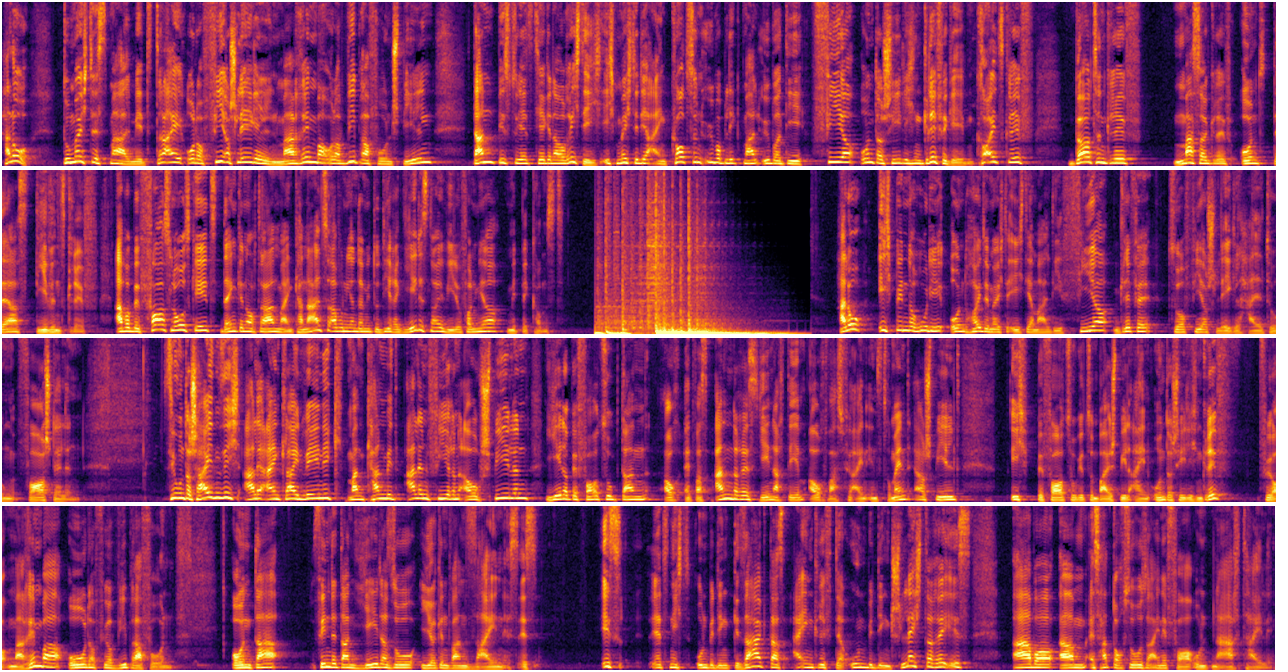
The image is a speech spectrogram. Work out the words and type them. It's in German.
Hallo, du möchtest mal mit drei oder vier Schlägeln Marimba oder Vibraphon spielen? Dann bist du jetzt hier genau richtig. Ich möchte dir einen kurzen Überblick mal über die vier unterschiedlichen Griffe geben. Kreuzgriff, Burton-Griff, Massergriff und der Stevens-Griff. Aber bevor es losgeht, denke noch dran, meinen Kanal zu abonnieren, damit du direkt jedes neue Video von mir mitbekommst. Hallo, ich bin der Rudi und heute möchte ich dir mal die vier Griffe zur Vierschlägelhaltung vorstellen. Sie unterscheiden sich alle ein klein wenig. Man kann mit allen Vieren auch spielen. Jeder bevorzugt dann auch etwas anderes, je nachdem auch was für ein Instrument er spielt. Ich bevorzuge zum Beispiel einen unterschiedlichen Griff für Marimba oder für Vibraphon. Und da findet dann jeder so irgendwann seines. Es ist jetzt nicht unbedingt gesagt, dass ein Griff der unbedingt schlechtere ist, aber ähm, es hat doch so seine Vor- und Nachteile.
